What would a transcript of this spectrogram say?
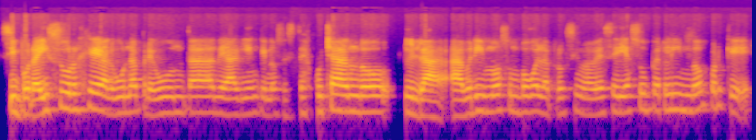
Si por ahí surge alguna pregunta de alguien que nos esté escuchando y la abrimos un poco la próxima vez, sería súper lindo porque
